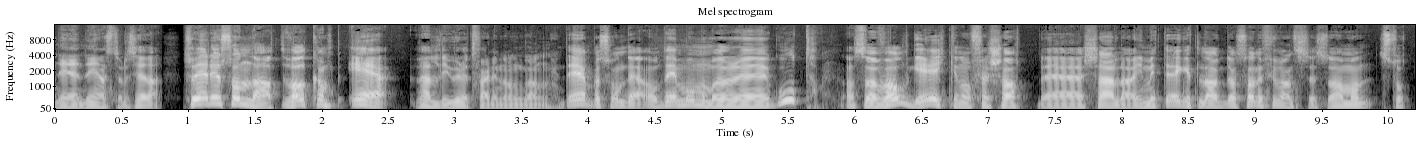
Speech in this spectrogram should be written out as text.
det, det gjenstår å se, da. Så er det jo sånn da at valgkamp er veldig urettferdig noen gang. Det er bare sånn det er, og det må man bare godta. Altså, valget er ikke noe forsarte sjeler. I mitt eget lag, da, Sandefjord Venstre, så har man stått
